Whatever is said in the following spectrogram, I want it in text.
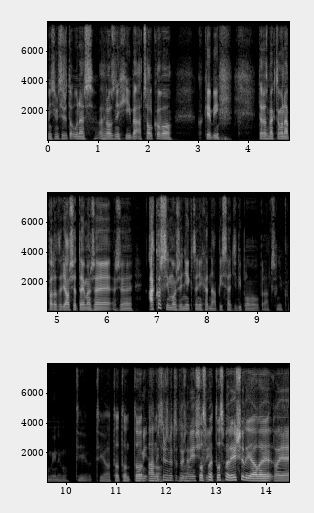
myslím si, že to u nás hrozne chýba a celkovo keby teraz ma k tomu napadá tá ďalšia téma, že, že ako si môže niekto nechať napísať diplomovú prácu niekomu inému? Ty, ty, to, to, to, My, áno. Myslím, že sme to tu už no, riešili. To sme, to sme riešili, ale... To je...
